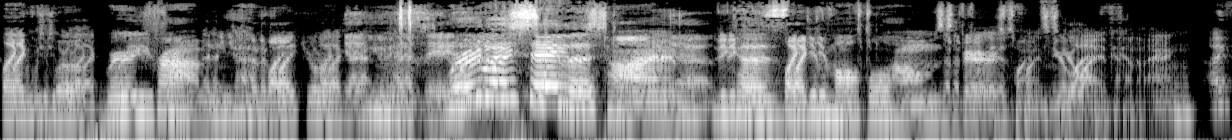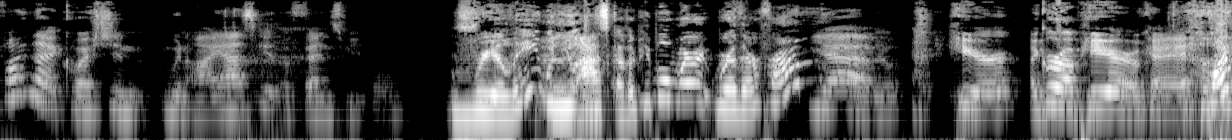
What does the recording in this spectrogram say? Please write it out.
Like when people are like, "Where are you from?" and you kind of like, you're like, Yeah, you hesitate. "Where do I say this time?" Yeah. Because like, you have multiple homes at various points in your life, kind of thing. I find that question when I ask it offends people. Really? When you ask other people where where they're from? Yeah, here. I grew up here. Okay. Why would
